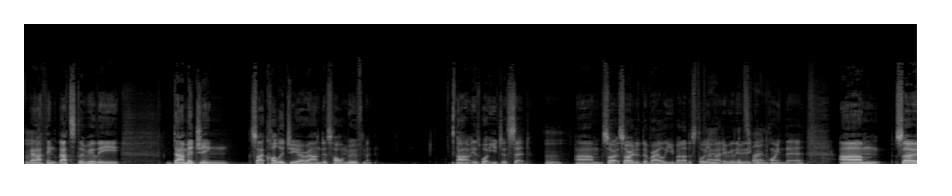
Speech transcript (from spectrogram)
And I think that's the really damaging psychology around this whole movement, uh, is what you just said. Um, so, sorry to derail you, but I just thought you made a really, really fine. good point there. Um, so,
